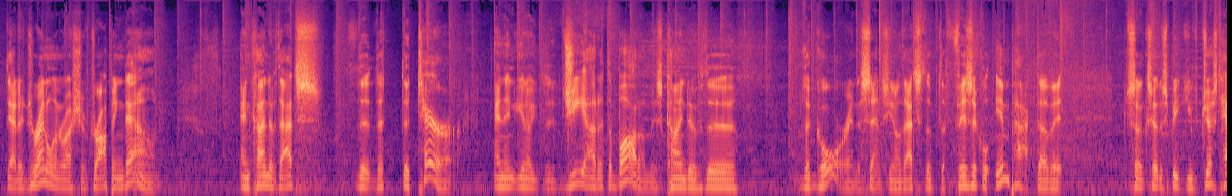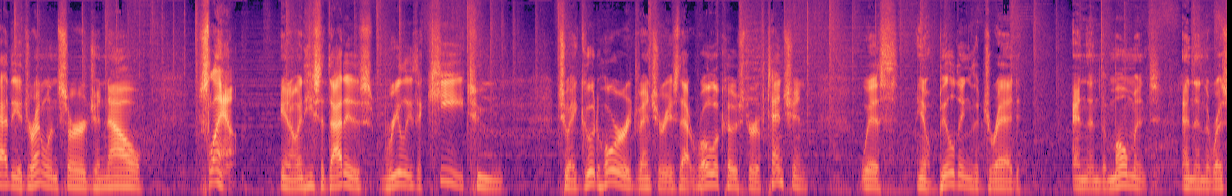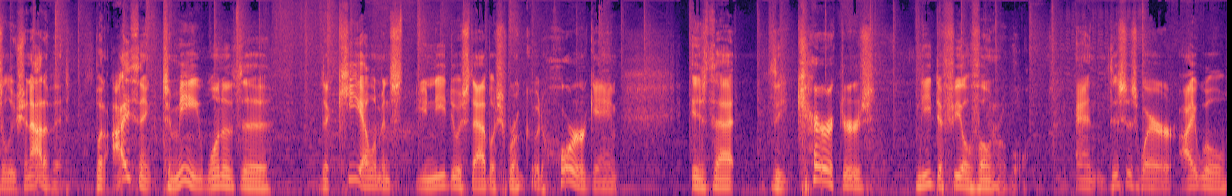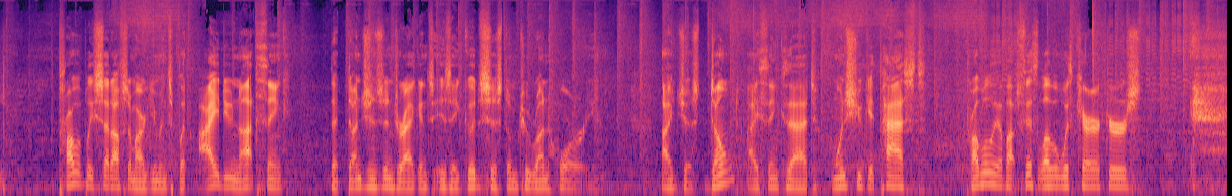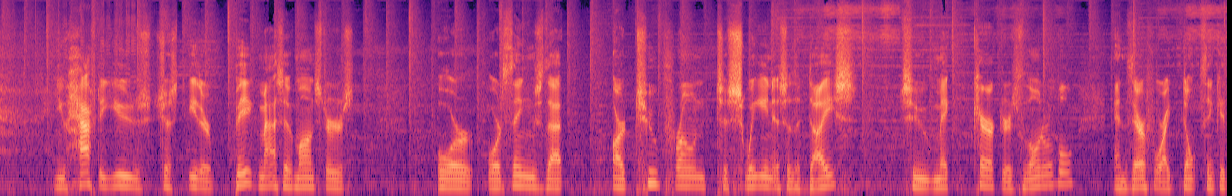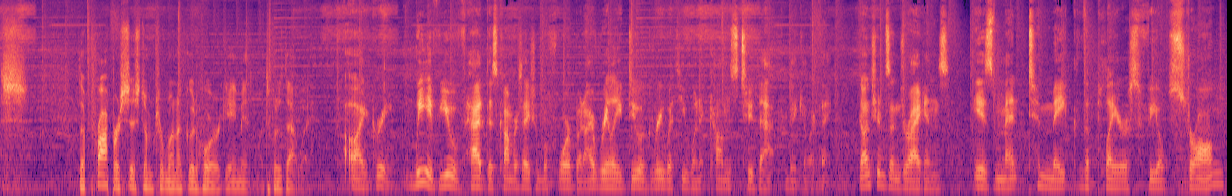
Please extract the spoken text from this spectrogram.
that adrenaline rush of dropping down. And kind of that's the, the, the terror. And then, you know, the G out at the bottom is kind of the, the gore in a sense. You know, that's the, the physical impact of it. So, so to speak, you've just had the adrenaline surge and now slam. You know, and he said that is really the key to to a good horror adventure is that roller coaster of tension with, you know, building the dread and then the moment and then the resolution out of it. But I think to me one of the the key elements you need to establish for a good horror game is that the characters need to feel vulnerable. And this is where I will probably set off some arguments, but I do not think that Dungeons and Dragons is a good system to run horror in. I just don't. I think that once you get past probably about fifth level with characters, you have to use just either big, massive monsters or or things that are too prone to swinginess of the dice to make characters vulnerable, and therefore I don't think it's the proper system to run a good horror game in. Let's put it that way. Oh, I agree. We you've had this conversation before, but I really do agree with you when it comes to that particular thing. Dungeons and Dragons is meant to make the players feel strong,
